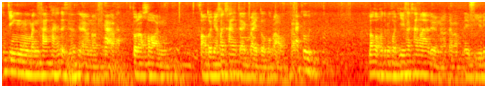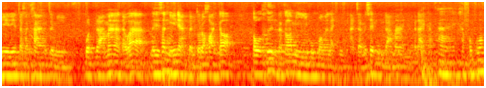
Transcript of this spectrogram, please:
จริงๆ มันท้าทายตั้งแต่ซีซั่นที่แล้วเนาะค่ะแบบตัวละครสองตัวเนี้ยค่อนข้างจะไกลตัวพวกเราแบบค่ะคุณ เราสองคนจะเป็นคนที่ค่อนข้างล่าเริงเนาะแต่แบบในซีรีส์นี่จะค่อนข้างจะมีบทดราม่าแต่ว่าในซีซั่นนี้เนี่ยเหมือนตัวละครก็โตขึ้นแล้วก็มีมุมมองอะไรมุมอาจจะไม่ใช่มุมดราม่าอยู่ก็ได้ครับ ใช่ครับผมเพราะว่า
